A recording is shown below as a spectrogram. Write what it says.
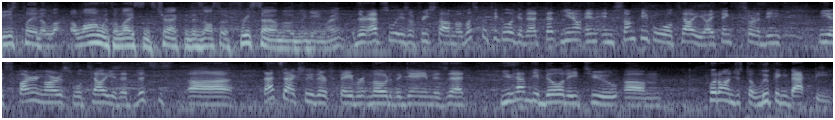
You just played al- along with a licensed track, but there's also a freestyle mode in the game, right? There absolutely is a freestyle mode. Let's go take a look at that. that you know, and, and some people will tell you. I think sort of the the aspiring artists will tell you that this is uh, that's actually their favorite mode of the game. Is that you have the ability to um, put on just a looping backbeat.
